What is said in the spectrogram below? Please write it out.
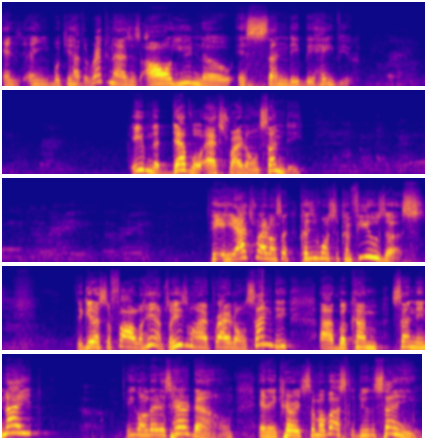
And, and what you have to recognize is all you know is Sunday behavior. Even the devil acts right on Sunday. He, he acts right on Sunday because he wants to confuse us to get us to follow him. So he's going to act right on Sunday, uh, but come Sunday night, he's going to let his hair down and encourage some of us to do the same.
